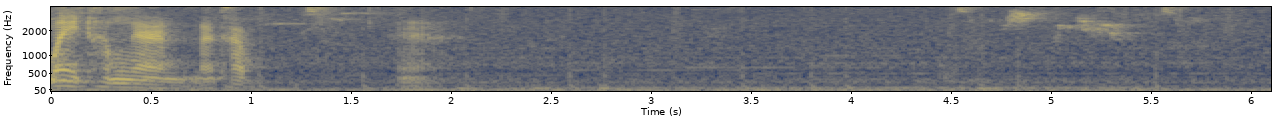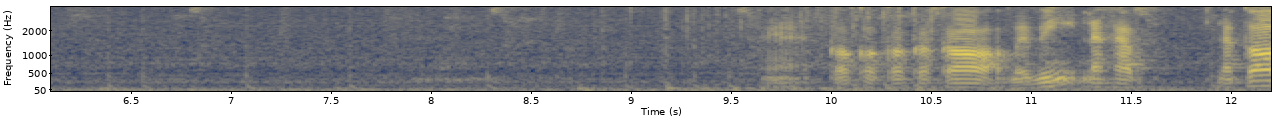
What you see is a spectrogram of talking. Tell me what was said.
ไม่ทำงานนะครับอ่าก็ก็ก็ก็ก็แบบนี้นะครับ แล้วก็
